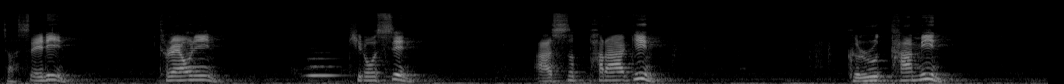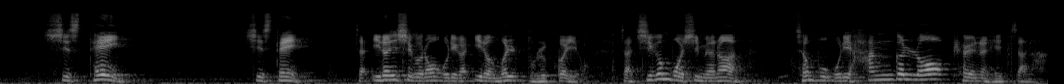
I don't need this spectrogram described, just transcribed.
자, 세린, 트레오닌, 티로신, 아스파라긴, 글루타민, 시스테인, 시스테인. 자, 이런 식으로 우리가 이름을 부를 거예요. 자, 지금 보시면은 전부 우리 한글로 표현을 했잖아.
